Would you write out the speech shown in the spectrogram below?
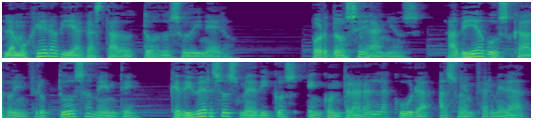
La mujer había gastado todo su dinero. Por doce años había buscado infructuosamente que diversos médicos encontraran la cura a su enfermedad.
